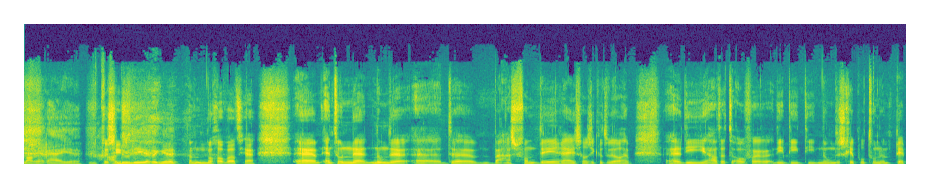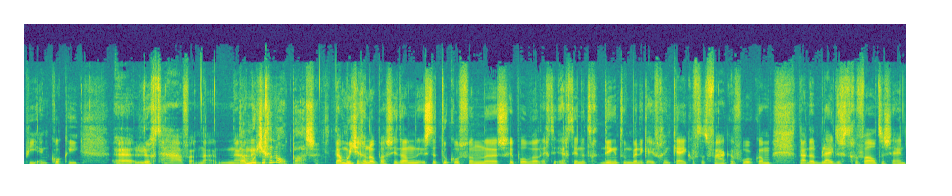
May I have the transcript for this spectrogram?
Lange rijen, Precies. annuleringen. Nogal wat, ja. Eh, en toen eh, noemde de baas van D-reis, als ik het wel heb, die had het over, die, die, die noemde Schiphol toen een Peppy en Kokkie luchthaven. Nou, nou, Dan moet je gaan oppassen. daar moet je gaan oppassen, dan is de toekomst van Schiphol wel echt, echt in het geding. En toen ben ik even gaan kijken of dat vaker voorkwam. Nou, dat blijkt dus het geval te zijn.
